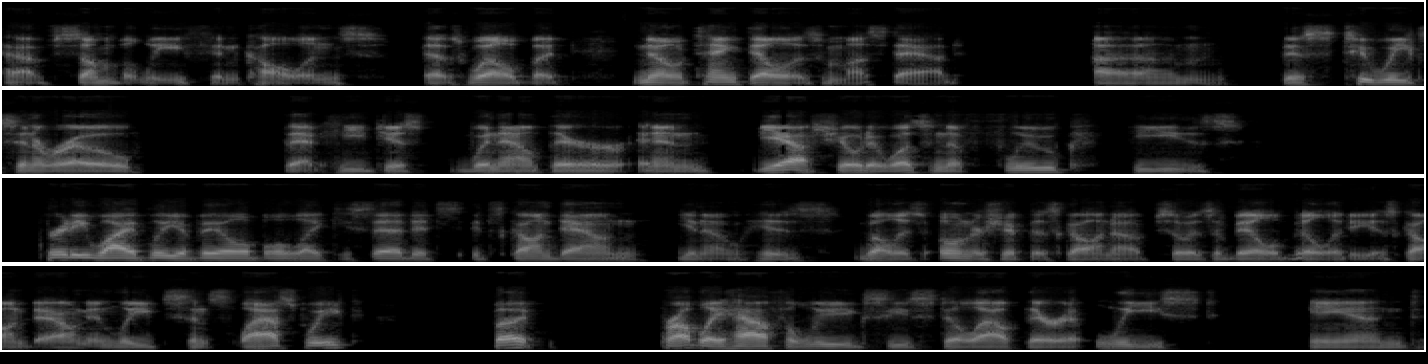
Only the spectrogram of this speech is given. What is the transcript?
have some belief in Collins as well, but no, Tank Dell is a must add. Um, this two weeks in a row that he just went out there and yeah, showed it wasn't a fluke. He's pretty widely available. Like you said, it's it's gone down, you know, his well, his ownership has gone up, so his availability has gone down in leagues since last week. But probably half of leagues he's still out there at least. And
